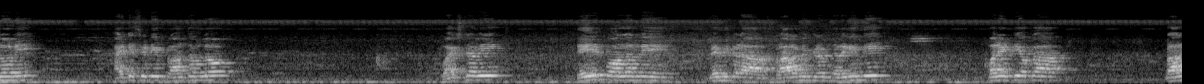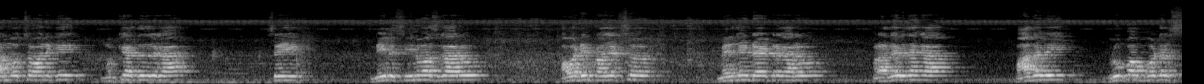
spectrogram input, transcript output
పట్టణంలోని ఐటీ సిటీ ప్రాంతంలో వైష్ణవి డైరీ పార్లర్ని మేము ఇక్కడ ప్రారంభించడం జరిగింది. మరి ఇటు యొక్క ప్రారంభోత్సవానికి ముఖ్య అతిథులుగా శ్రీ నీలి శ్రీనివాస్ గారు అవార్డింగ్ ప్రాజెక్ట్స్ మేనేజింగ్ డైరెక్టర్ గారు మరి అదేవిధంగా Madhavi group of hotels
